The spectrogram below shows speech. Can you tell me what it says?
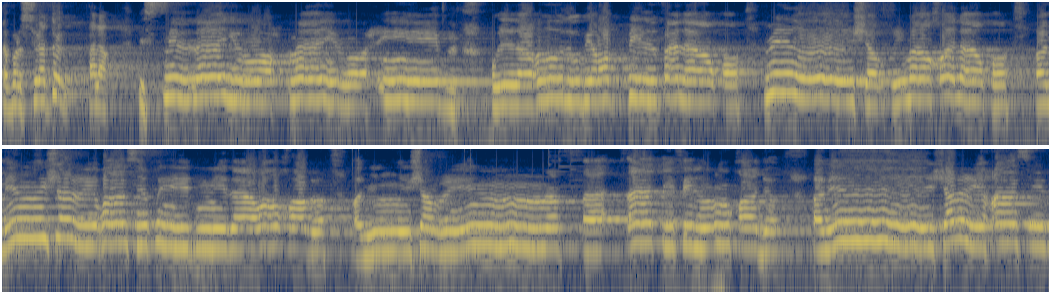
তারপর সূরাতুল ফালাক بسم الله الرحمن الرحيم قل أعوذ برب الفلق من شر ما خلق ومن شر غاسق إذا وقب ومن شر النفاثات في العقد ومن شر حاسد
